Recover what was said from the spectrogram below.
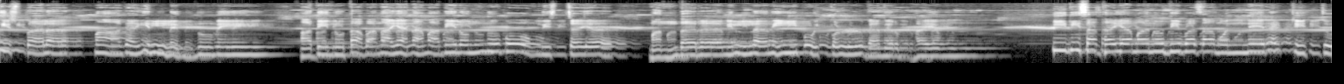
നിഷ്ഫലമാകയില്ലെന്നുമേ. അതിനു തവ നയനം അതിലൊന്നു പോം നിശ്ചയ. മന്ദരമില്ല നീ പോയിക്കൊള്ളുക നിർഭയം. ഇതി സധയമനു ദിവസമൊന്നെ രക്ഷിച്ചു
